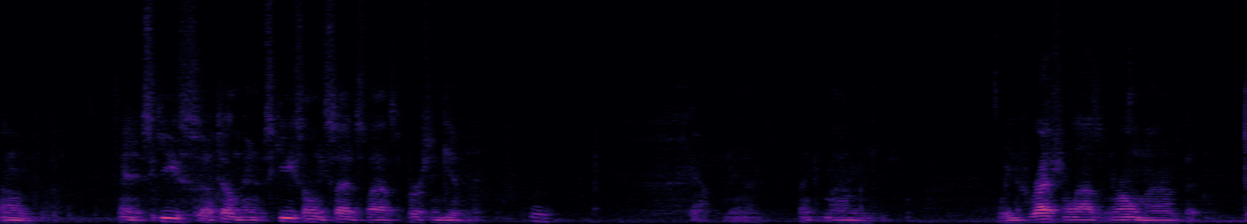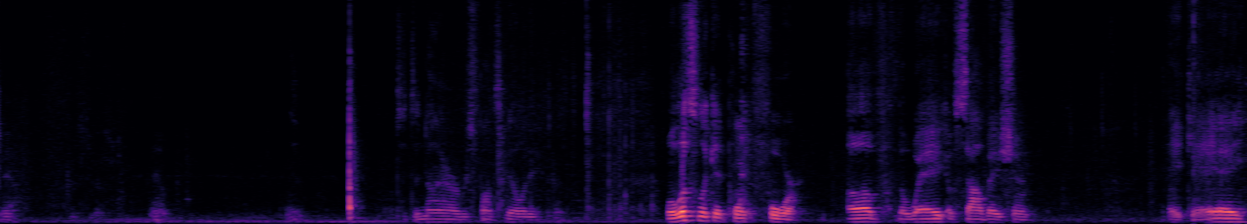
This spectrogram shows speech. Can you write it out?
um, an excuse, I tell them, an excuse only satisfies the person giving it. Mm. Yeah. You know, think of mine, we rationalize it in our own minds, but Yeah. it's just. To deny our responsibility. Well, let's look at point four of the way of salvation, aka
